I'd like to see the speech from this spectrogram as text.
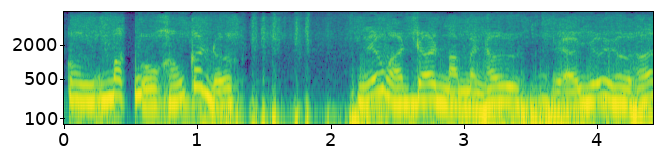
con bắt buộc không có được. Nếu mà ở trên mà mình hư, thì ở dưới hư hết.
